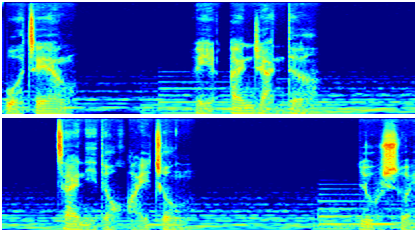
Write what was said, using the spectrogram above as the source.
我这样可以安然的在你的怀中入睡。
